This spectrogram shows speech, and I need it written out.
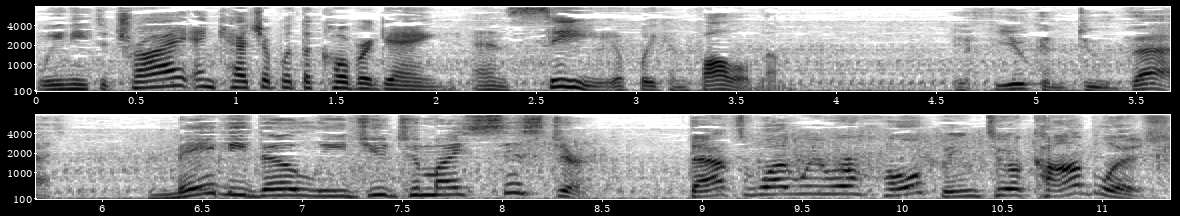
we need to try and catch up with the Cobra Gang and see if we can follow them. If you can do that, maybe they'll lead you to my sister. That's what we were hoping to accomplish.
